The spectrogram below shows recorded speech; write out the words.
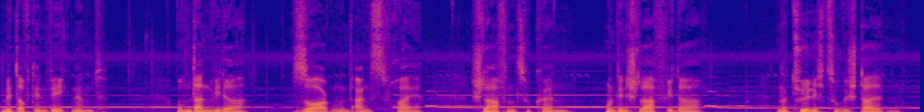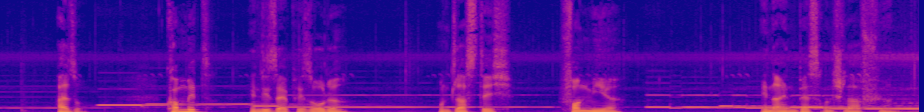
mit auf den Weg nimmt, um dann wieder sorgen- und angstfrei schlafen zu können und den Schlaf wieder natürlich zu gestalten. Also, komm mit in diese Episode und lass dich von mir in einen besseren Schlaf führen.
